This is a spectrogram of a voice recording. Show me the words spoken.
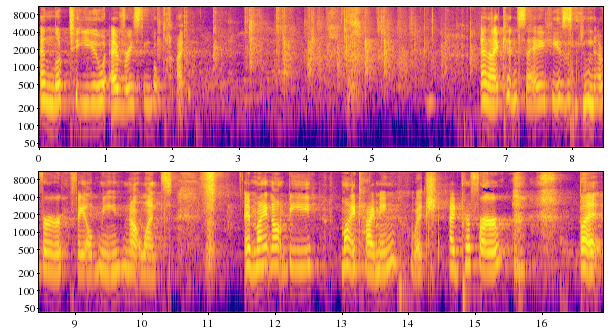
and look to you every single time. And I can say he's never failed me, not once. It might not be my timing, which I'd prefer, but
